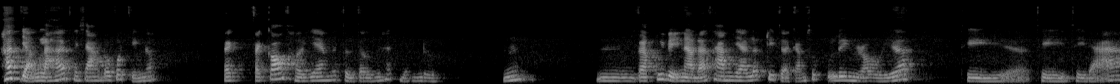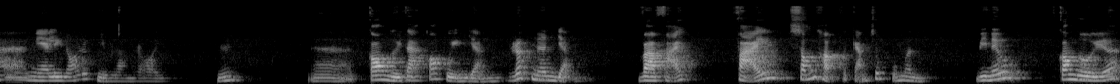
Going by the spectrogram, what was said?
hết giận là hết thì sao? Đâu có chuyện đó. Phải phải có thời gian mới từ từ mới hết giận được. Ừ, ừ và quý vị nào đã tham gia lớp trí tuệ cảm xúc của liên rồi á thì thì thì đã nghe ly nói rất nhiều lần rồi. Ừ. À, con người ta có quyền giận rất nên giận và phải phải sống hợp với cảm xúc của mình. Vì nếu con người á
